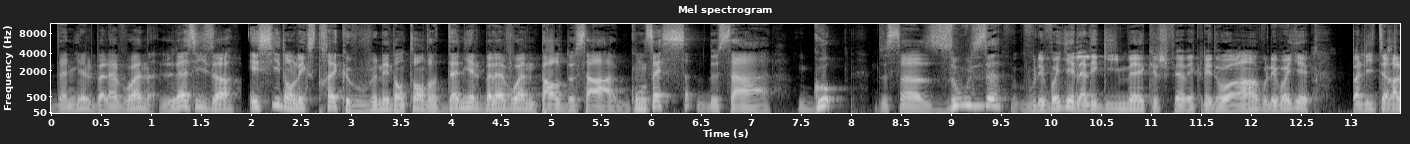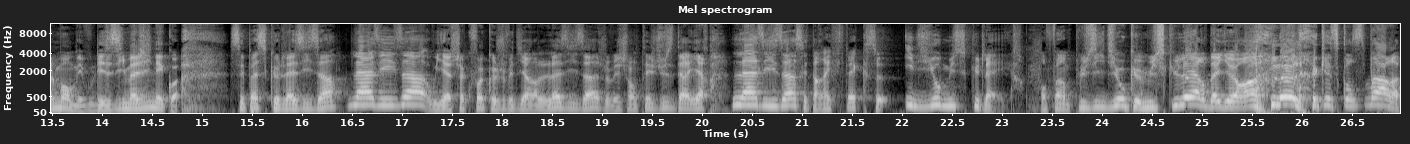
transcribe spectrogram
Daniel Balavoine, l'Aziza. Et si dans l'extrait que vous venez d'entendre, Daniel Balavoine parle de sa gonzesse, de sa go, de sa zouze, vous les voyez là les guillemets que je fais avec les doigts, hein, vous les voyez pas littéralement, mais vous les imaginez quoi. C'est parce que l'Aziza, l'Aziza, oui, à chaque fois que je vais dire l'Aziza, je vais chanter juste derrière l'Aziza, c'est un réflexe idiot musculaire. Enfin, plus idiot que musculaire d'ailleurs, hein, lol, qu'est-ce qu'on se marre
